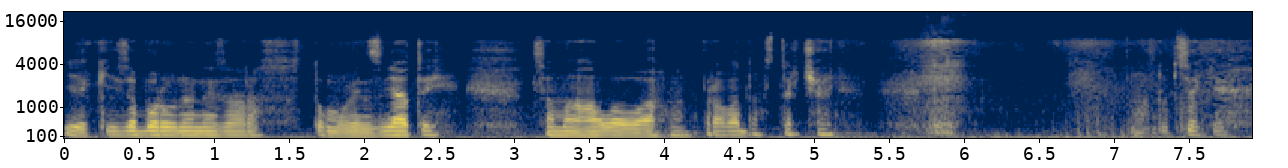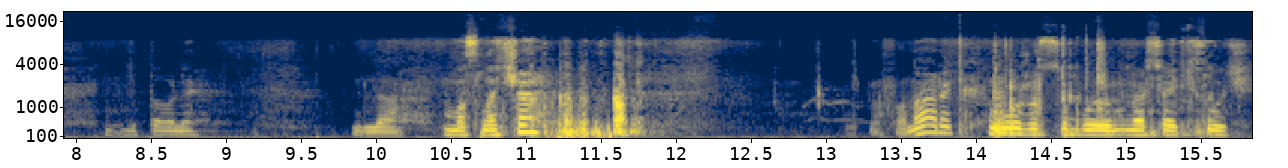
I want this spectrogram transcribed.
який заборонений зараз, тому він знятий. Сама голова, вон провода стирчать. Тут всякі деталі для маслача. Типа фонарик вожу з собою на всякий случай.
